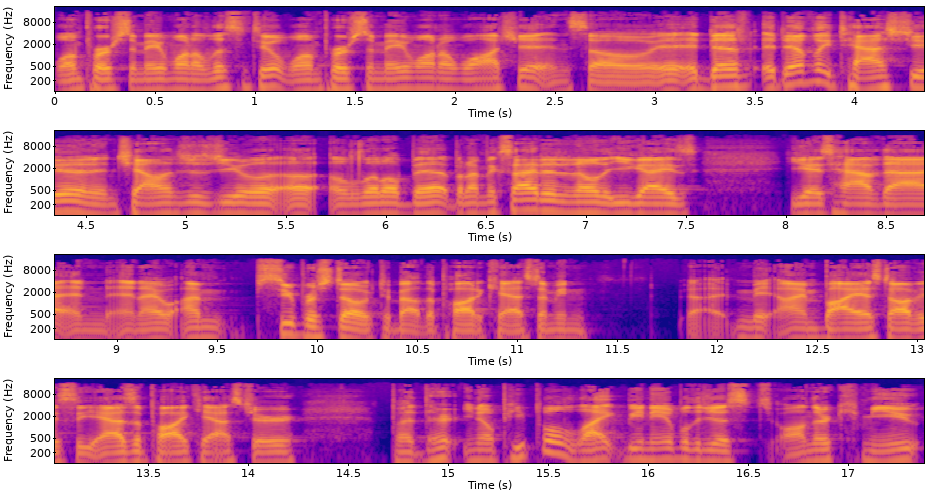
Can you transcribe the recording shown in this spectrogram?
one person may want to listen to it. One person may want to watch it. And so it, it, def, it definitely tasks you and it challenges you a, a little bit, but I'm excited to know that you guys, you guys have that. And, and I, I'm super stoked about the podcast. I mean, uh, I'm biased obviously as a podcaster, but there, you know, people like being able to just on their commute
